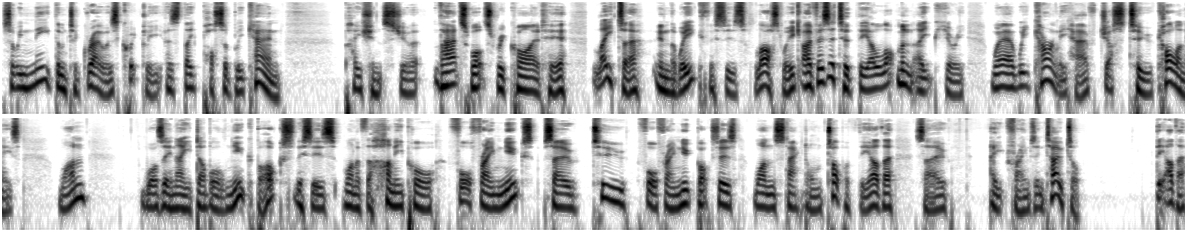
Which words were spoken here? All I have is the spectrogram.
so we need them to grow as quickly as they possibly can. Patience, Stewart. That's what's required here. Later in the week, this is last week, I visited the allotment apiary, where we currently have just two colonies. One was in a double nuke box. This is one of the Honeypaw four frame nukes. So, two four frame nuke boxes, one stacked on top of the other. So, eight frames in total. The other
